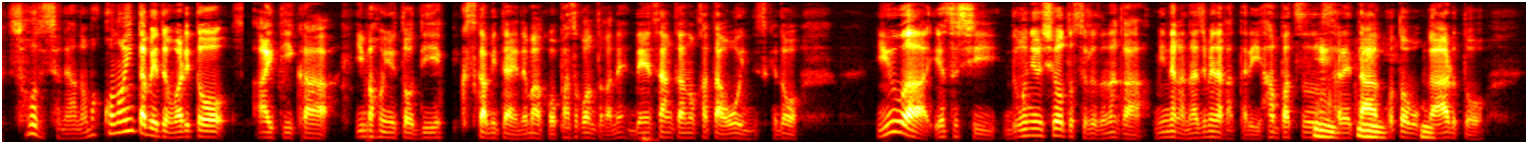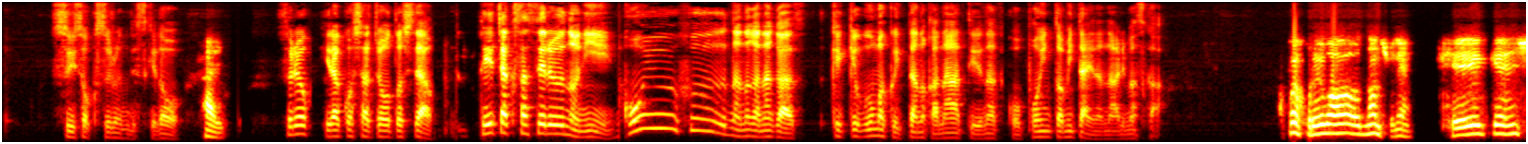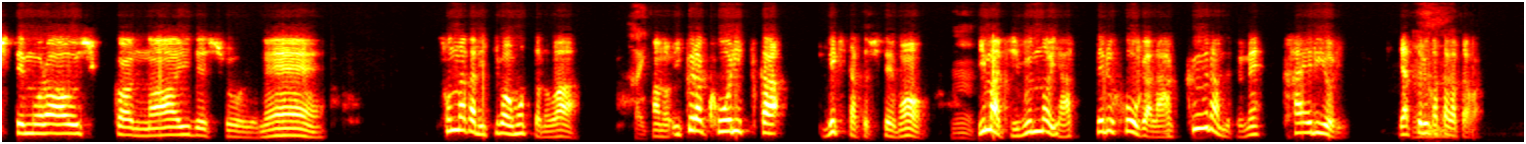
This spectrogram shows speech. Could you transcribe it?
そうですよね。あの、まあ、このインタビューでも割と IT 化、今風に言うと DX 化みたいな、まあ、こう、パソコンとかね、電産化の方多いんですけど、言うは安し、導入しようとするとなんかみんなが馴染めなかったり、反発されたことがあると推測するんですけど、はい。それを平子社長としては定着させるのに、こういう風なのがなんか結局うまくいったのかなっていうなんかこうポイントみたいなのありますか？やっぱりこれは、なんでしょうね。経験してもらうしかないでしょうよね。その中で一番思ったのは、はい。あの、いくら効率化できたとしても、うん。今自分のやってる方が楽なんですよね。変えるより。やってる方々は。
